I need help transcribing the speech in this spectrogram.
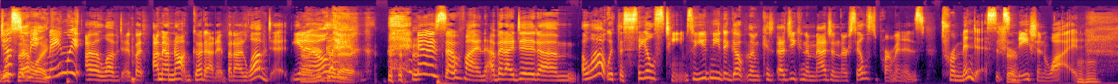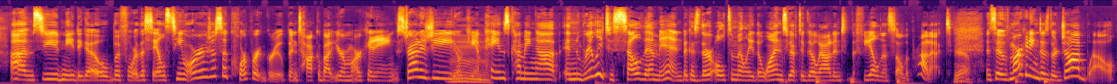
Just ma- like? mainly i loved it but i mean i'm not good at it but i loved it you know you're good at it. it was so fun but i did um, a lot with the sales team so you'd need to go because as you can imagine their sales department is tremendous it's Sure. nationwide Mhm. um, so you'd need to go before the sales team or just a corporate group and talk about your marketing strategy or Mm. campaigns coming up and really to sell them in because they're ultimately the ones who have to go out into the field and sell the product Yeah. and so if marketing does their job well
